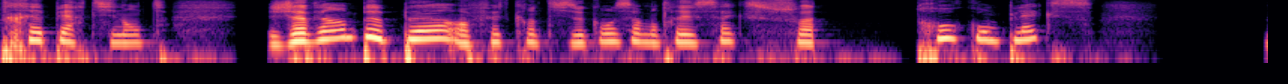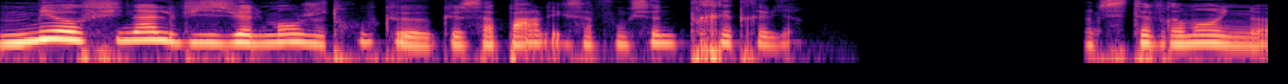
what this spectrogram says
très pertinente. J'avais un peu peur, en fait, quand ils ont commencé à montrer ça, que ce soit trop complexe. Mais au final, visuellement, je trouve que, ça parle et que ça fonctionne très très bien. Donc c'était vraiment une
